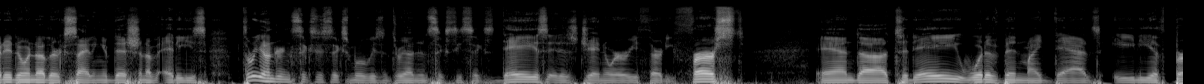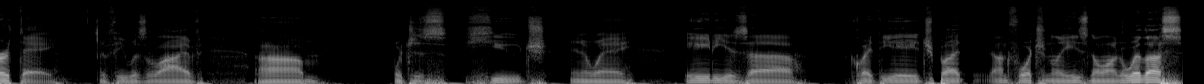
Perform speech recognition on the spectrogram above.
Everybody to another exciting edition of Eddie's 366 movies in 366 days. It is January 31st, and uh, today would have been my dad's 80th birthday if he was alive, um, which is huge in a way. 80 is uh, quite the age, but unfortunately, he's no longer with us.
